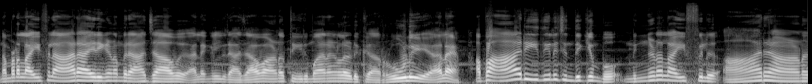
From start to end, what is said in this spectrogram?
നമ്മുടെ ലൈഫിൽ ആരായിരിക്കണം രാജാവ്? അല്ലെങ്കിൽ രാജാവാണ് തീരുമാനങ്ങൾ എടുക്കുക റൂൾ ചെയ്യുക അല്ലേ? അപ്പൊ ആ രീതിയിൽ ചിന്തിക്കുമ്പോൾ നിങ്ങളുടെ ലൈഫിൽ ആരാണ്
